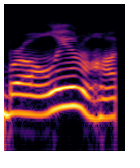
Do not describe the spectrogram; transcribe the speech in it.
Bro, only in Ohio.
